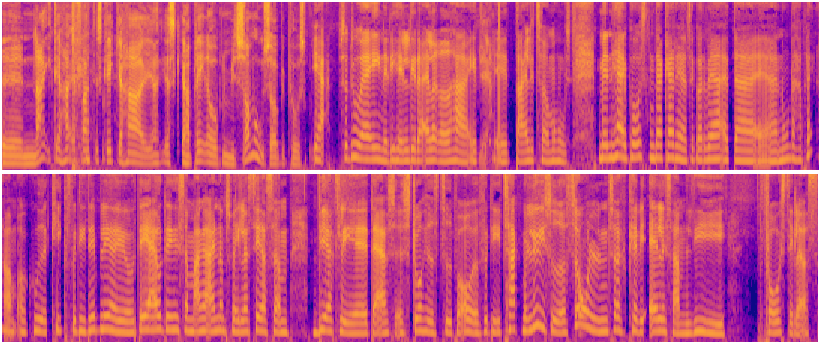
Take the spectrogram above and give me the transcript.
Øh, nej, det har jeg faktisk ikke. Jeg har, jeg, jeg, jeg har planer at åbne mit sommerhus op i påsken. Ja, så du er en af de heldige, der allerede har et Ja. yeah. dejligt sommerhus. Men her i påsken, der kan det altså godt være, at der er nogen, der har planer om at gå ud og kigge, fordi det, bliver jo, det er jo det, som mange ejendomsmalere ser som virkelig øh, deres øh, storhedstid på året. Fordi i takt med lyset og solen, så kan vi alle sammen lige forestille os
